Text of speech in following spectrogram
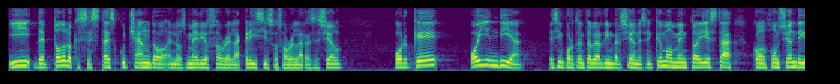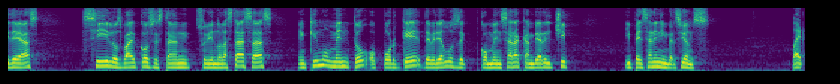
y de todo lo que se está escuchando en los medios sobre la crisis o sobre la recesión, ¿por qué hoy en día es importante hablar de inversiones. ¿En qué momento hay esta conjunción de ideas? Si los bancos están subiendo las tasas, ¿en qué momento o por qué deberíamos de comenzar a cambiar el chip y pensar en inversiones? Bueno,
